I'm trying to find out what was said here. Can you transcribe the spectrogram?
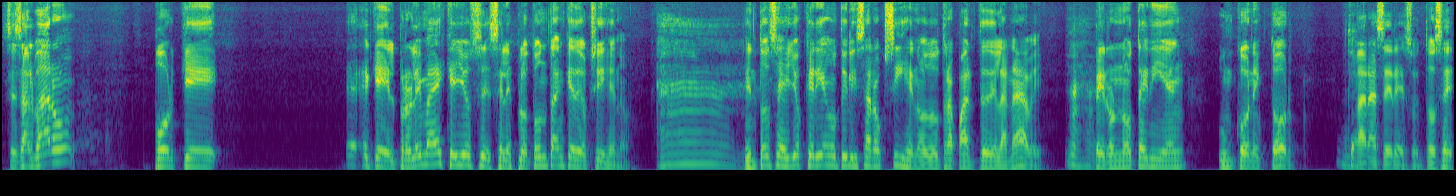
se salvaron porque eh, que el problema es que ellos se, se les explotó un tanque de oxígeno. Ah. Entonces ellos querían utilizar oxígeno de otra parte de la nave, Ajá. pero no tenían un conector para hacer eso. Entonces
